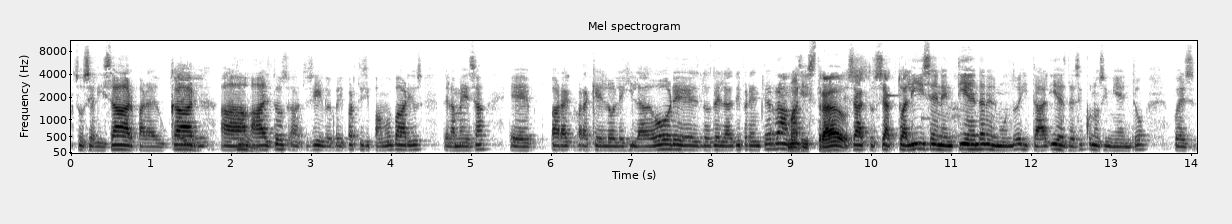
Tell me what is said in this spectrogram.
socializar, para educar a, altos, sí, ahí participamos varios de la mesa, eh, para, para, que los legisladores, los de las diferentes ramas, magistrados, exacto, se actualicen, entiendan el mundo digital y desde ese conocimiento pues,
